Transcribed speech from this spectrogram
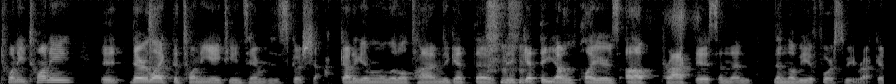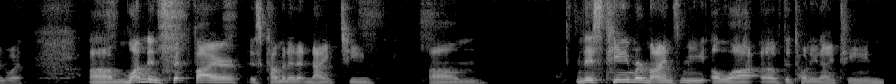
2020. It, they're like the 2018 San Francisco Shock. Got to give them a little time to get the to get the young players up, practice, and then then they'll be a force to be reckoned with. Um, London Spitfire is coming in at 19th. Um, this team reminds me a lot of the 2019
